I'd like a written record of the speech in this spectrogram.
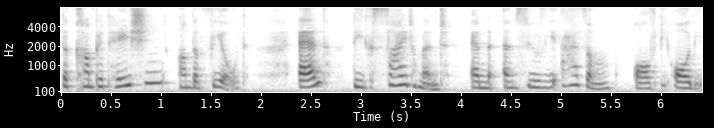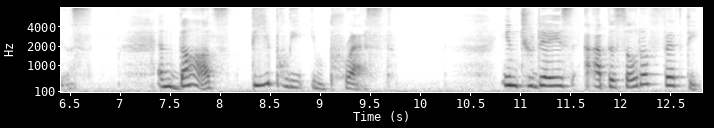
the competition on the field, and the excitement and enthusiasm of the audience, and thus deeply impressed. In today's episode of 50,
